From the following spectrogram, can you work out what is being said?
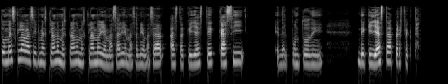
tu mezcla vas a ir mezclando, mezclando, mezclando y amasar y amasar y amasar hasta que ya esté casi en el punto de, de que ya está perfecta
